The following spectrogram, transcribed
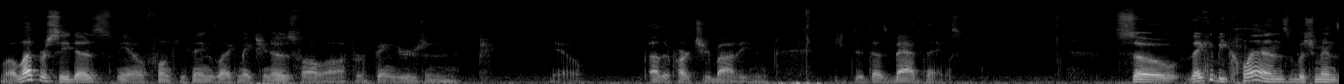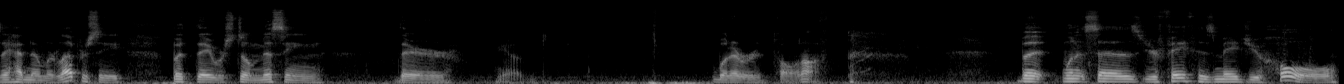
Well, leprosy does, you know, funky things like makes your nose fall off or fingers and, you know, other parts of your body and it does bad things. So they could be cleansed, which means they had no more leprosy, but they were still missing their, you know, whatever had fallen off. But when it says your faith has made you whole,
